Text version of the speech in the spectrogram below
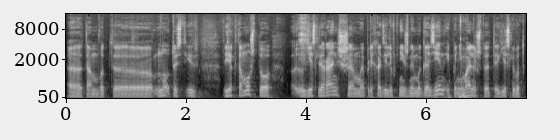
э, там вот, э, ну, то есть я к тому, что э, если раньше мы приходили в книжный магазин и понимали, что это, если вот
